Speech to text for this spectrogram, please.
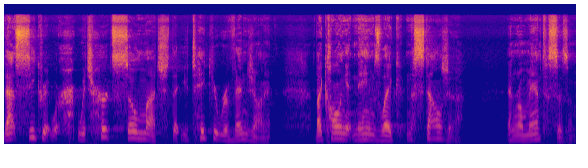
That secret which hurts so much that you take your revenge on it by calling it names like nostalgia and romanticism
